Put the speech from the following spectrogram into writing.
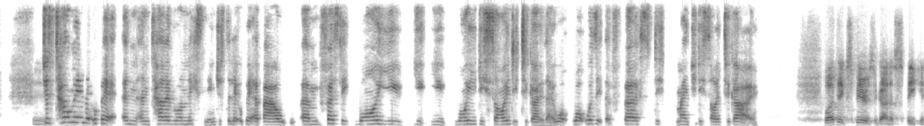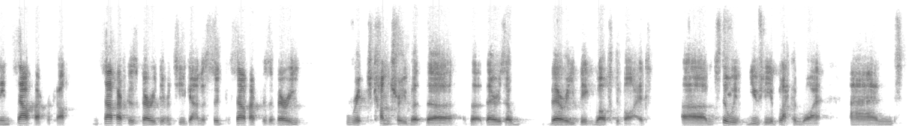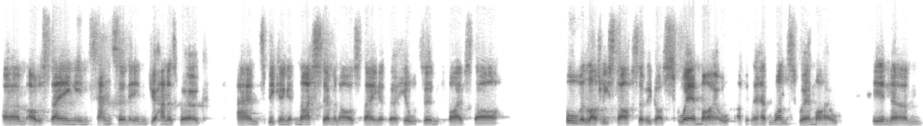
Mm. Just tell me a little bit and, and tell everyone listening just a little bit about um, firstly why you, you, you why you decided to go there. What what was it that first made you decide to go? Well, I had the experience of going and speaking in South Africa. And South Africa is very different to Uganda. So South Africa is a very rich country, but the, the, there is a very big wealth divide. Um, still, with usually a black and white. And um, I was staying in Sandton in Johannesburg and speaking at nice seminars, staying at the Hilton five star, all the lovely stuff. So they've got a square mile. I think they have one square mile in um,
